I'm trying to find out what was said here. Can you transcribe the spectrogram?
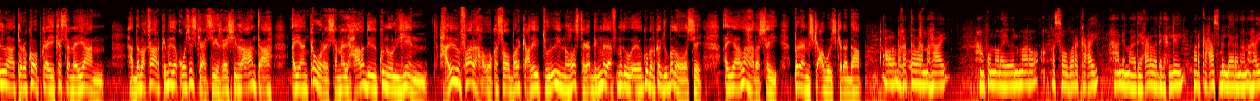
ilaa tirakoobka ay ka sameeyaan. Haddaba qaar ka mida qoysaskaasi raashin la'aanta ah ayaan ka wareysanay xaaladda ay ku nool yihiin. Xabiibi faarax oo ka soo barakacday tuulooyin hoostaga degmada afmadow ee gobolka jubbada hoose ayaa la hadashay barnaamijka caweyska dhadhaab waxaan ku noolay welmaro ka soo barakacay waxaan imaaday xarada dhagaxleey markaxaas ballaaran aan ahay.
